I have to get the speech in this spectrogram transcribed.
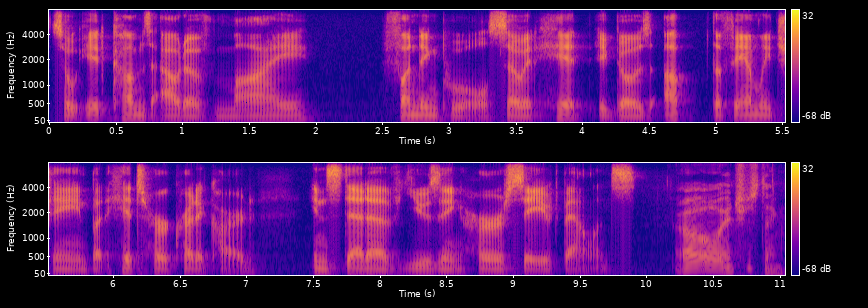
so it comes out of my funding pool. So it hit it goes up the family chain, but hits her credit card instead of using her saved balance. Oh, interesting.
